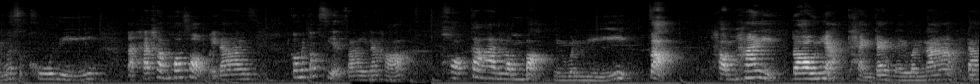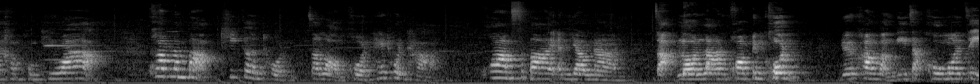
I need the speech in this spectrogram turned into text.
เมื่อสักครู่นี้ แต่ถ้าทำข้อสอบไม่ได้ ก็ไม่ต้องเสียใจนะคะ เพราะการลำบากในวันนี้จะทำให้เราเนี่ยแข็งแกร่งในวันหน้า ดังคำคมที่ว่า ความลำบากที่เกินทนจะหลอมคนให้ทนทาน ความสบายอันยาวนาน จะลอนลานความเป็นคน ด้วยความหวังดีจากครูโมจิ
